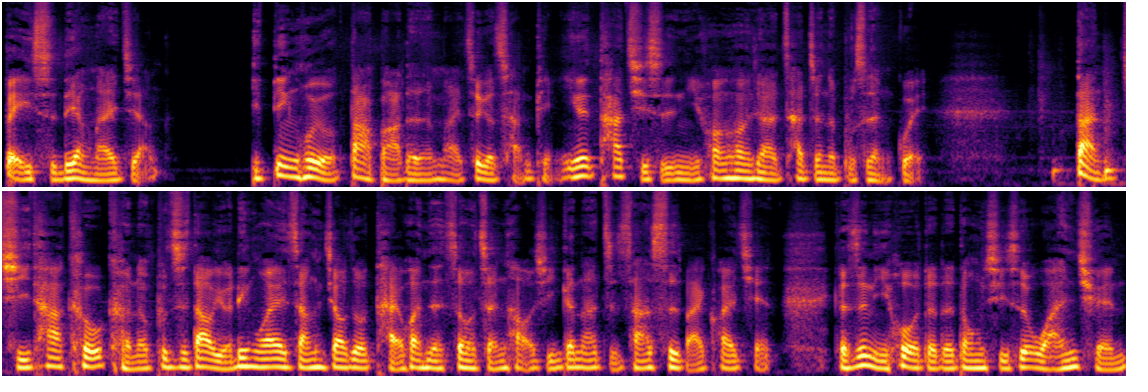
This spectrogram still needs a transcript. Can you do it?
base 量来讲，一定会有大把的人买这个产品，因为它其实你换算下来，它真的不是很贵。但其他客户可能不知道有另外一张叫做台湾人寿真好心，跟他只差四百块钱，可是你获得的东西是完全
